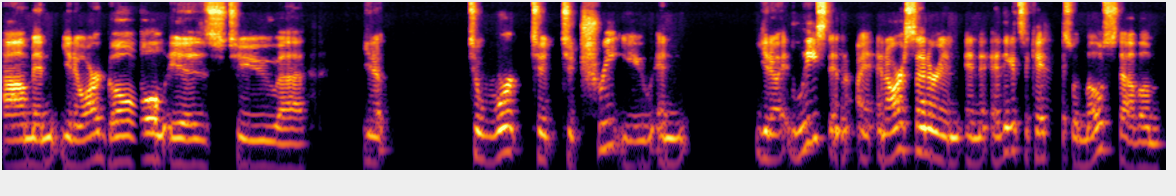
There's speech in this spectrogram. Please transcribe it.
um, and you know our goal is to uh, you know to work to to treat you and you know at least in in our center and, and i think it's the case with most of them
